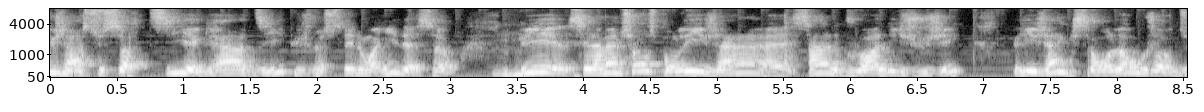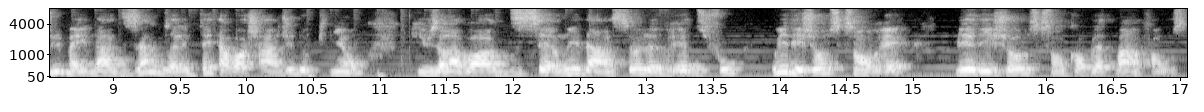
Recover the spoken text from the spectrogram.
puis j'en suis sorti, grandi, puis je me suis éloigné de ça. Mm-hmm. Puis c'est la même chose pour les gens, euh, sans vouloir les juger. Les gens qui sont là aujourd'hui, ben, dans dix ans, vous allez peut-être avoir changé d'opinion, puis vous allez avoir discerné dans ça le vrai du faux. Oui, il y a des choses qui sont vraies, mais il y a des choses qui sont complètement fausses.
